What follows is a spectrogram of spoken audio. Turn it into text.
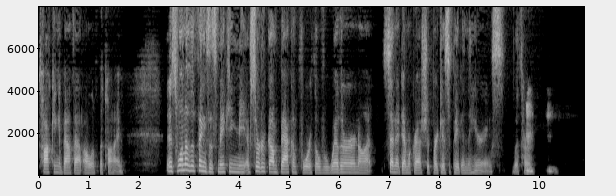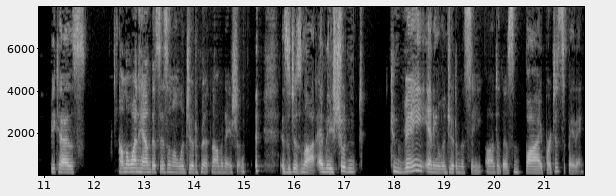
talking about that all of the time. And it's one of the things that's making me, I've sort of gone back and forth over whether or not Senate Democrats should participate in the hearings with her. Mhm. Because on the one hand, this isn't a legitimate nomination. it's just not. And they shouldn't convey any legitimacy onto this by participating.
